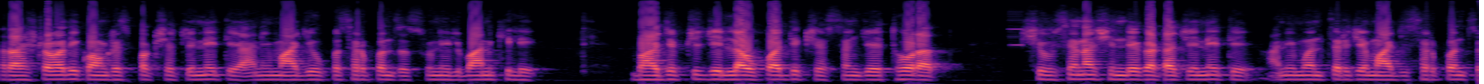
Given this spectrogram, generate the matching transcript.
राष्ट्रवादी काँग्रेस पक्षाचे नेते आणि माजी उपसरपंच सुनील बानखिले भाजपचे जिल्हा उपाध्यक्ष संजय थोरात शिवसेना शिंदे गटाचे नेते आणि मंचरचे माजी सरपंच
